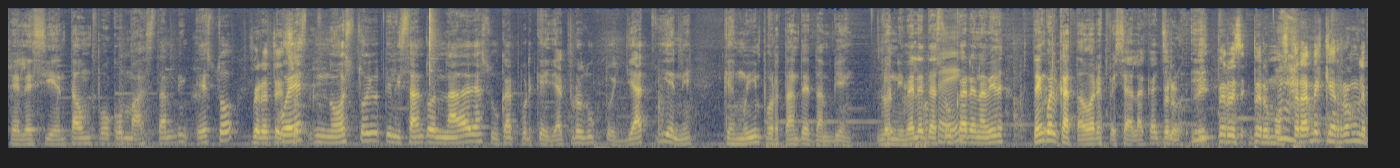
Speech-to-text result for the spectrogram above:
se le sienta un poco más también. Esto, Espérate, pues so- no estoy utilizando nada de azúcar porque ya el producto ya tiene, que es muy importante también, los niveles de azúcar en la vida. Tengo el catador especial acá, Pero, y eh, pero, pero mostrame qué ron le estoy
